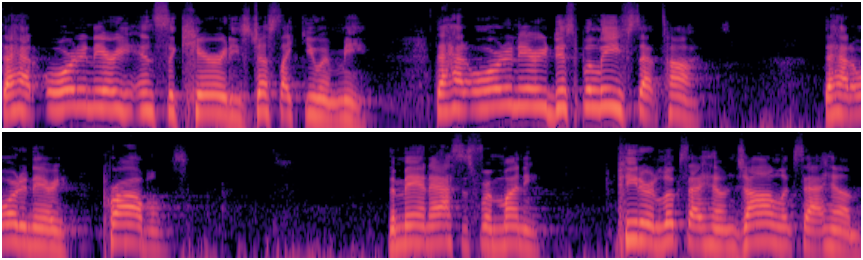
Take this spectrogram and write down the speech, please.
that had ordinary insecurities, just like you and me, that had ordinary disbeliefs at times, that had ordinary problems. The man asks for money. Peter looks at him, John looks at him,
